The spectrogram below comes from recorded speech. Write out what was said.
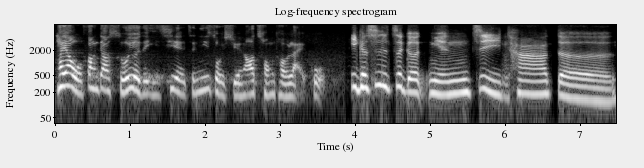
他要我放掉所有的一切，曾经所学，然后从头来过。一个是这个年纪，他的。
